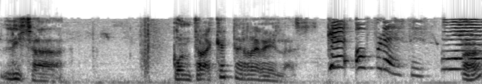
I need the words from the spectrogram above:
Lisa, ¿contra qué te rebelas? ¿Qué ofreces? ¿Ah?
